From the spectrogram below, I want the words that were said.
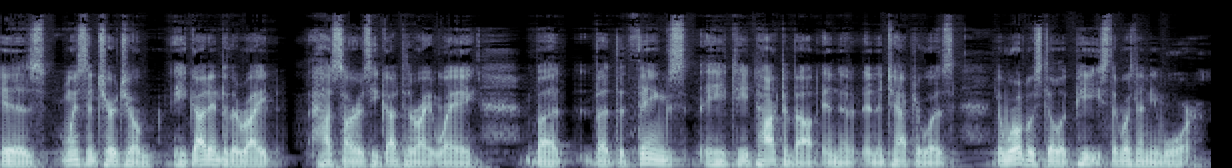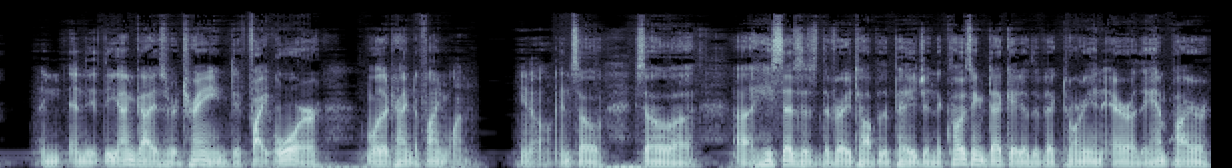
is Winston Churchill, he got into the right hussars, he got to the right way, but but the things he, he talked about in the in the chapter was the world was still at peace. There wasn't any war, and and the, the young guys are trained to fight war. Well, they're trying to find one, you know. And so so uh, uh, he says at the very top of the page, in the closing decade of the Victorian era, the empire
